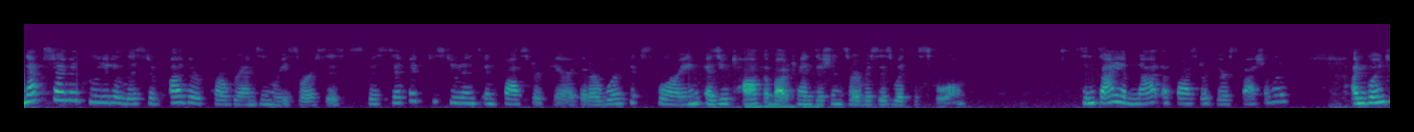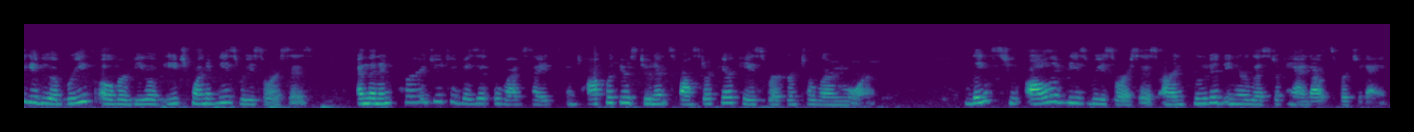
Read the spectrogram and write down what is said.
Next, I've included a list of other programs and resources specific to students in foster care that are worth exploring as you talk about transition services with the school. Since I am not a foster care specialist, I'm going to give you a brief overview of each one of these resources and then encourage you to visit the websites and talk with your student's foster care caseworker to learn more. Links to all of these resources are included in your list of handouts for today.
